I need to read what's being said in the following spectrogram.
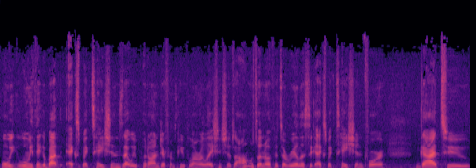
when we when we think about expectations that we put on different people in relationships, I almost don't know if it's a realistic expectation for God to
